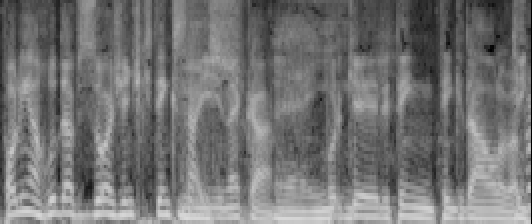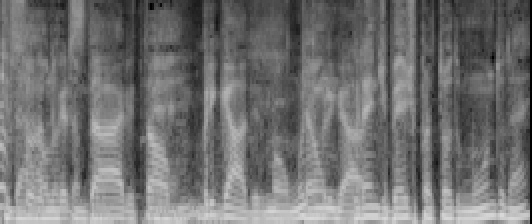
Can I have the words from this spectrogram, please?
Paulinho Arruda avisou a gente que tem que sair, Isso, né, cara? é, e- Porque ele tem, tem que dar aula agora. Tem que dar aula universitário também. e tal. É. Obrigado, irmão. Muito então, obrigado. um grande beijo para todo mundo, né?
